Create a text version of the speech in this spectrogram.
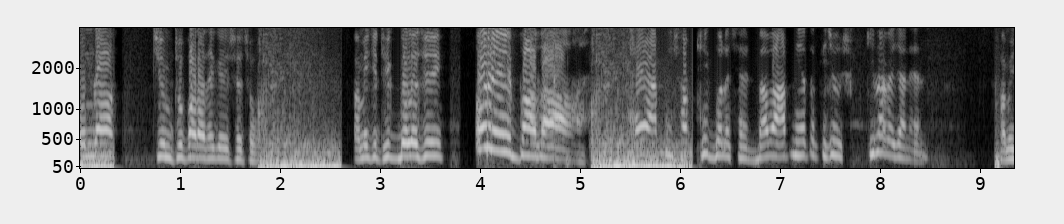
তোমরা চিমটুপাড়া থেকে এসেছ। আমি কি ঠিক বলেছি? ওরে বাবা! হ্যাঁ আপনি সব ঠিক বলেছেন। বাবা আপনি এত কিছু কীভাবে জানেন? আমি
